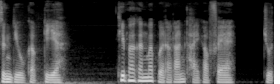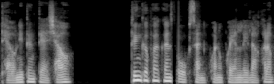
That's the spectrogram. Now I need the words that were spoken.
ซึ่งดิวกับเดีย ที่พากันมาเปิดร้านขายกาแฟ อยู่แถวนี้ตั้งแต่เช้า ถึงกับพากันโศกสันขวัญแขวนเลยล่ะครับ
